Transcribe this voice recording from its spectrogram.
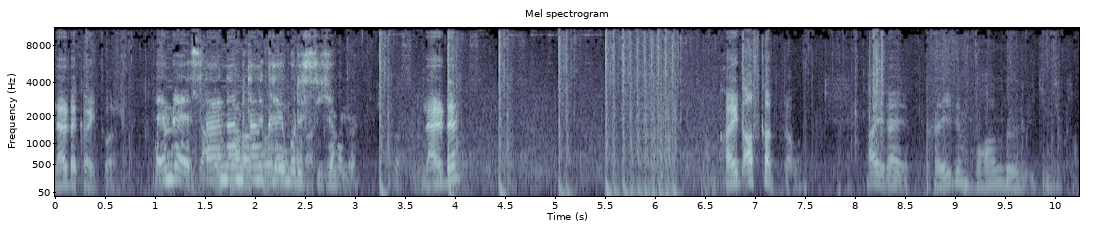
Nerede kayıt var? Emre senden bir tane operatör Claymore olarak. isteyeceğim ama. Nerede? Kayıt alt katta mı? Hayır hayır. Kaydın varlığı ikinci kat.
